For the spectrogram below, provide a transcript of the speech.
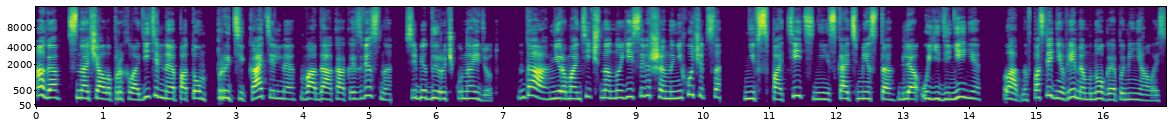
Ага, сначала прохладительная, потом протекательная. Вода, как известно, себе дырочку найдет. Да, не романтично, но ей совершенно не хочется ни вспотеть, ни искать место для уединения. Ладно, в последнее время многое поменялось.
